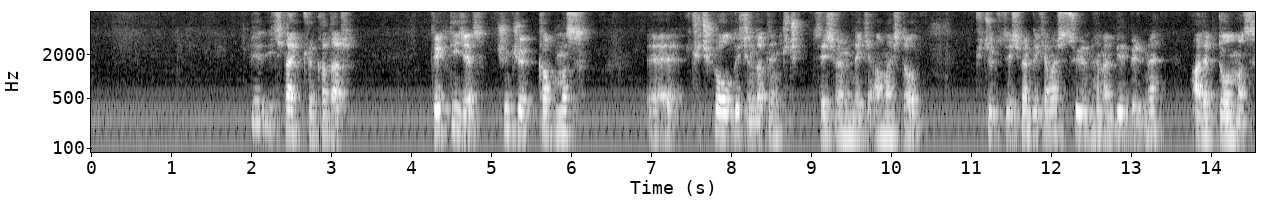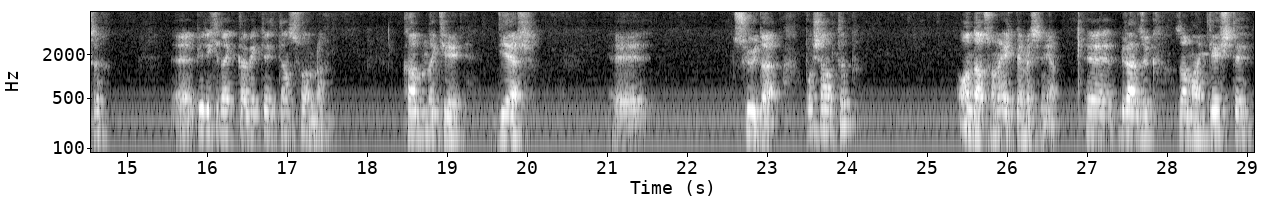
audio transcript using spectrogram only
Bir iki dakika kadar bekleyeceğiz. Çünkü kabımız e, küçük olduğu için zaten küçük seçmemdeki amaç da o. Küçük seçmemdeki amaç suyun hemen birbirine adapte olması. E, bir iki dakika bekledikten sonra kabındaki diğer e, suyu da boşaltıp ondan sonra eklemesini yap. E, birazcık zaman geçti.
